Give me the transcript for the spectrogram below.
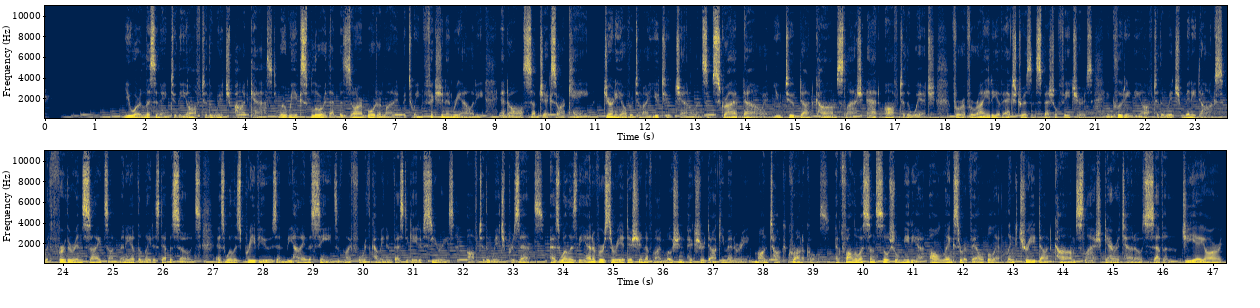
You are listening to the Off to the Witch podcast, where we explore that bizarre borderline between fiction and reality and all subjects arcane. Journey over to my YouTube channel and subscribe now at youtube.com slash at off to the witch for a variety of extras and special features, including the Off to the Witch mini docs with further insights on many of the latest episodes, as well as previews and behind the scenes of my forthcoming investigative series, Off to the Witch Presents, as well as the anniversary edition of my motion picture documentary, Montauk Chronicles. And follow us on social media. All links are available at linktree.com slash Garetano7, G-A-R-E-T-A-N-O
